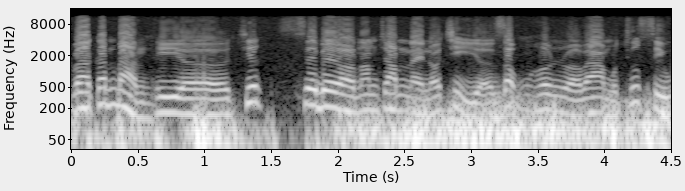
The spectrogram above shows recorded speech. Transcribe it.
và căn bản thì uh, chiếc CBR 500 này nó chỉ ờ, rộng hơn R3 một chút xíu.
